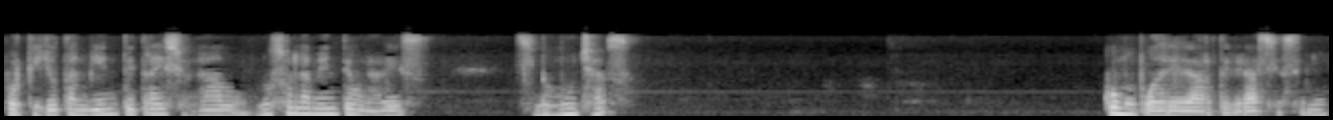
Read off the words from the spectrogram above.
Porque yo también te he traicionado, no solamente una vez, sino muchas ¿Cómo podré darte gracias, Señor?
